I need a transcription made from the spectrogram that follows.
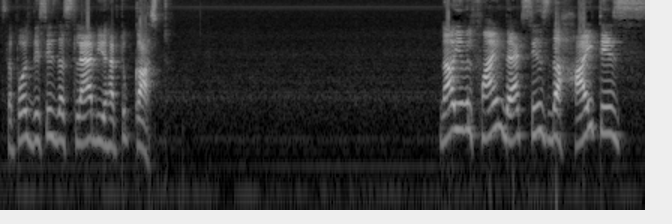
Suppose this is the slab you have to cast. Now, you will find that since the height is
